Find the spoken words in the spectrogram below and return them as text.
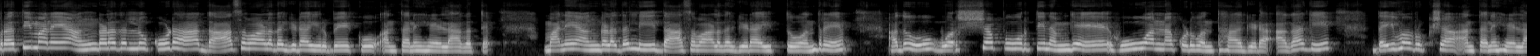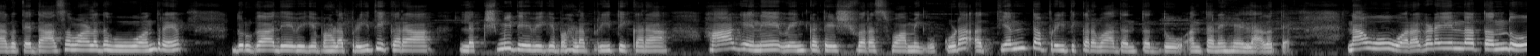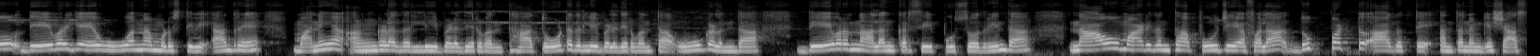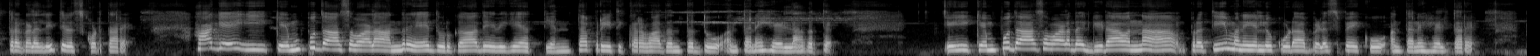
ಪ್ರತಿ ಮನೆಯ ಅಂಗಳದಲ್ಲೂ ಕೂಡ ದಾಸವಾಳದ ಗಿಡ ಇರಬೇಕು ಅಂತಾನೆ ಹೇಳಲಾಗತ್ತೆ. ಮನೆ ಅಂಗಳದಲ್ಲಿ ದಾಸವಾಳದ ಗಿಡ ಇತ್ತು ಅಂದರೆ ಅದು ವರ್ಷ ಪೂರ್ತಿ ನಮಗೆ ಹೂವನ್ನು ಕೊಡುವಂತಹ ಗಿಡ. ಹಾಗಾಗಿ ದೈವ ವೃಕ್ಷ ಅಂತಾನೆ ಹೇಳಲಾಗುತ್ತೆ. ದಾಸವಾಳದ ಹೂವು ಅಂದರೆ ದುರ್ಗಾದೇವಿಗೆ ಬಹಳ ಪ್ರೀತಿಕರ, ಲಕ್ಷ್ಮೀ ದೇವಿಗೆ ಬಹಳ ಪ್ರೀತಿಕರ ಹಾಗೆಯೇ ವೆಂಕಟೇಶ್ವರ ಸ್ವಾಮಿಗೂ ಕೂಡ ಅತ್ಯಂತ ಪ್ರೀತಿಕರವಾದಂಥದ್ದು ಅಂತಲೇ ಹೇಳಲಾಗುತ್ತೆ. ನಾವು ಹೊರಗಡೆಯಿಂದ ತಂದು ದೇವರಿಗೆ ಹೂವನ್ನು ಮುಡಿಸ್ತೀವಿ. ಆದರೆ ಮನೆಯ ಅಂಗಳದಲ್ಲಿ ಬೆಳೆದಿರುವಂತಹ, ತೋಟದಲ್ಲಿ ಬೆಳೆದಿರುವಂತಹ ಹೂಗಳಿಂದ ದೇವರನ್ನು ಅಲಂಕರಿಸಿ ಪೂಜಿಸೋದ್ರಿಂದ ನಾವು ಮಾಡಿದಂತಹ ಪೂಜೆಯ ಫಲ ದುಪ್ಪಟ್ಟು ಆಗುತ್ತೆ ಅಂತ ನಮಗೆ ಶಾಸ್ತ್ರಗಳಲ್ಲಿ ತಿಳಿಸ್ಕೊಡ್ತಾರೆ. ಹಾಗೆ ಈ ಕೆಂಪು ದಾಸವಾಳ ಅಂದರೆ ದುರ್ಗಾದೇವಿಗೆ ಅತ್ಯಂತ ಪ್ರೀತಿಕರವಾದಂಥದ್ದು ಅಂತಲೇ ಹೇಳಲಾಗತ್ತೆ. ಈ ಕೆಂಪು ದಾಸವಾಳದ ಗಿಡವನ್ನು ಪ್ರತಿ ಮನೆಯಲ್ಲೂ ಕೂಡ ಬೆಳೆಸಬೇಕು ಅಂತಲೇ ಹೇಳ್ತಾರೆ.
